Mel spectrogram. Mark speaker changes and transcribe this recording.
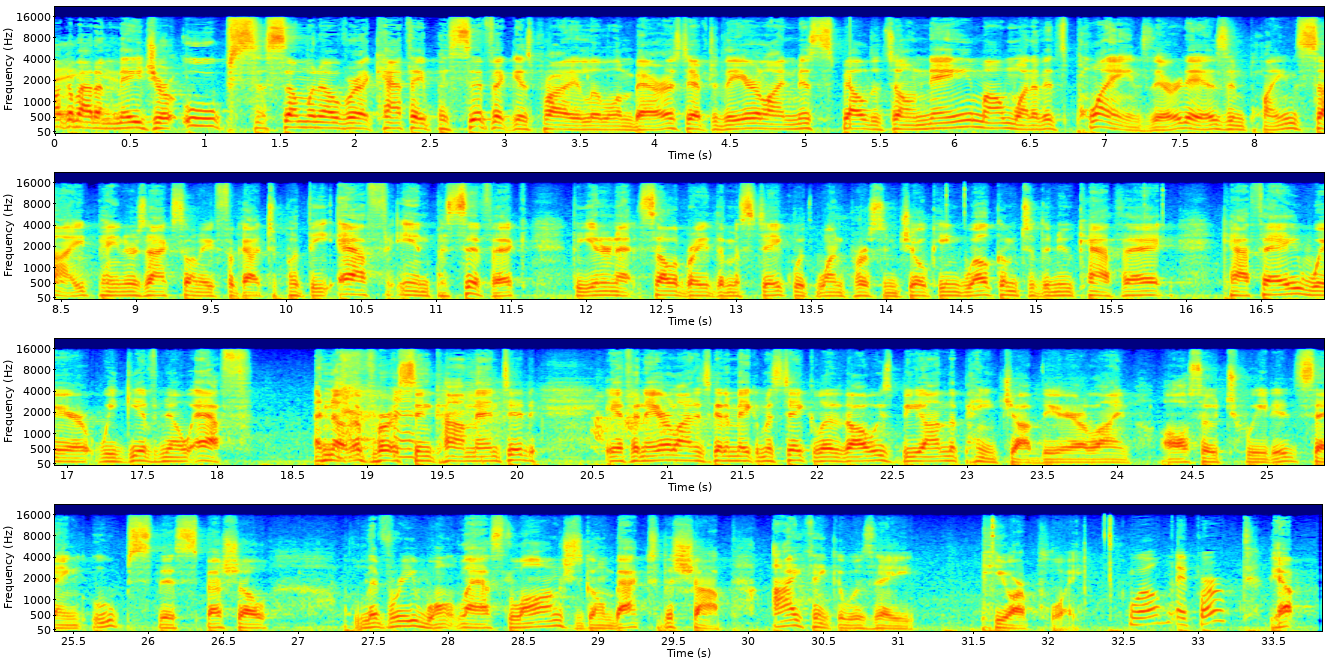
Speaker 1: Talk about a major oops. Someone over at Cathay Pacific is probably a little embarrassed after the airline misspelled its own name on one of its planes. There it is in plain sight. Painters accidentally forgot to put the F in Pacific. The internet celebrated the mistake with one person joking, Welcome to the new Cathay, Cathay where we give no F. Another person commented, if an airline is going to make a mistake, let it always be on the paint job. The airline also tweeted saying, oops, this special livery won't last long. She's going back to the shop. I think it was a PR ploy.
Speaker 2: Well, it worked.
Speaker 1: Yep.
